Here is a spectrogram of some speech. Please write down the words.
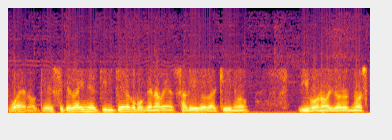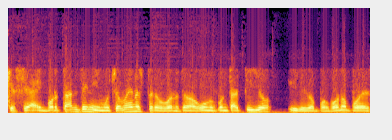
bueno, que se quedó ahí en el tintero como que no habían salido de aquí, ¿no? Y bueno, yo no es que sea importante, ni mucho menos, pero bueno, tengo algún contactillo y digo, pues bueno, pues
